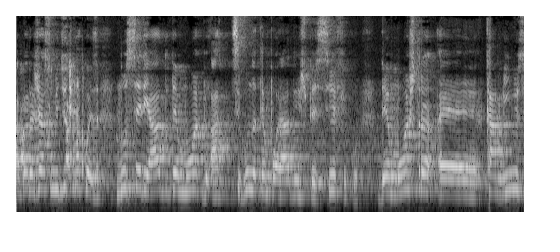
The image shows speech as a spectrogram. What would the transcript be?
Agora, Gerson, me diz uma coisa: no seriado, a segunda temporada em específico, demonstra é, caminhos,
